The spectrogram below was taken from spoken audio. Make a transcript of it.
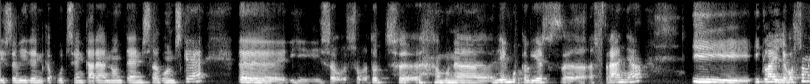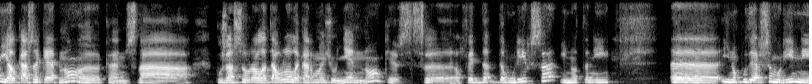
és evident que potser encara no entén segons què, eh, i so, sobretot eh, amb una llengua que li és eh, estranya, i, i clar, i llavors també hi ha el cas aquest no? eh, que ens va posar sobre la taula la Carme Junyent, no? que és eh, el fet de, de morir-se i no tenir eh, i no poder-se morir ni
